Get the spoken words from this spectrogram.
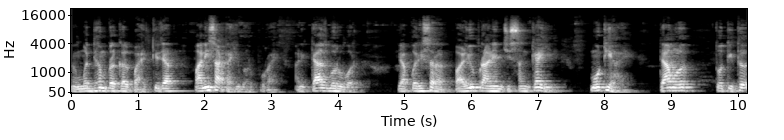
मध्यम प्रकल्प आहेत की ज्यात पाणीसाठाही भरपूर आहे. आणि त्याचबरोबर या परिसरात पाळीव प्राण्यांची संख्याही मोठी आहे. त्यामुळं तो तिथं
